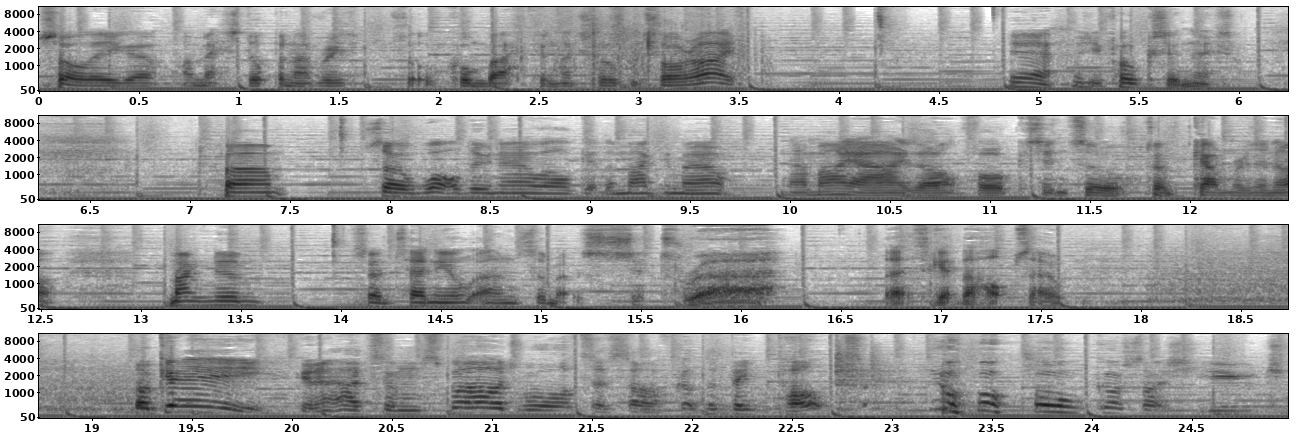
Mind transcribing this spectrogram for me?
So there you go, I messed up and I've sort of come back and I hope it's alright. Yeah, where's it focusing this? Um, so what I'll do now, I'll get the Magnum out. Now my eyes aren't focusing, so the cameras are not. Magnum, Centennial and some Citra. Let's get the hops out. Okay, gonna add some sparge water. So I've got the big pot. Oh, oh gosh, that's huge.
